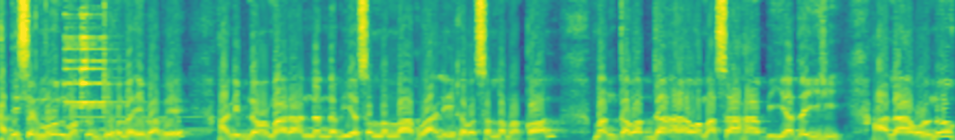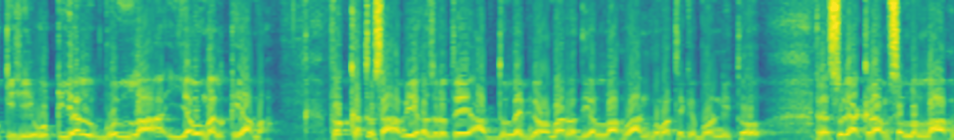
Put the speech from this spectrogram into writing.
হাদিসের মূল মতনটি হলো এভাবে عن ابن عمر أن النبي صلى الله عليه وسلم قال من تودع ومسح بيديه على عنقه وقي الغل يوم القيامة প্রখ্যাত সাহাবী হজরতে আবদুল্লাহ ইবনে ওমর রাদিয়াল্লাহু আনহুমা থেকে বর্ণিত রাসূল আকরাম সাল্লাল্লাহু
